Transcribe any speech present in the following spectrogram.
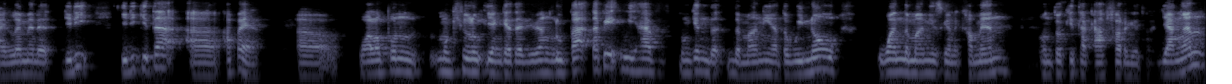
I limit it. Jadi jadi kita uh, apa ya? uh, walaupun mungkin lu yang kita bilang lupa, tapi we have mungkin the, the money atau we know when the money is gonna come in untuk kita cover gitu. Jangan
